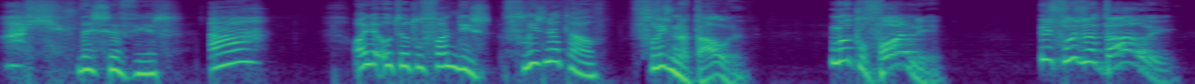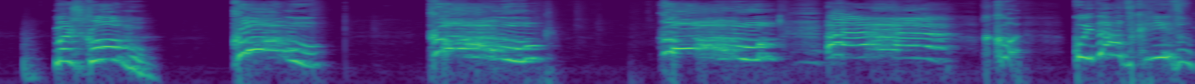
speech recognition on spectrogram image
Ai, deixa ver. Ah, Olha, o teu telefone diz Feliz Natal. Feliz Natal? O meu telefone? Diz Feliz Natal! Mas como? Como? Como? Como? Ah! Cu- cuidado, querido!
